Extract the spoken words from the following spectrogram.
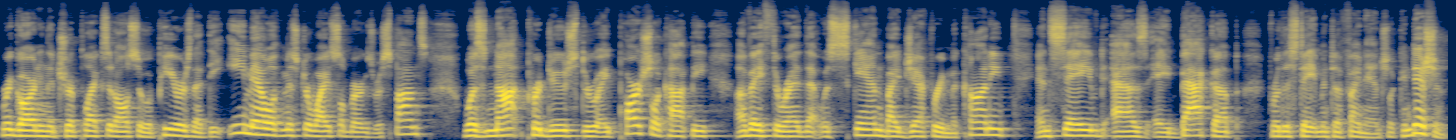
regarding the triplex. It also appears that the email with Mr. Weisselberg's response was not produced through a partial copy of a thread that was scanned by Jeffrey McConney and saved as a backup for the statement of financial condition.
